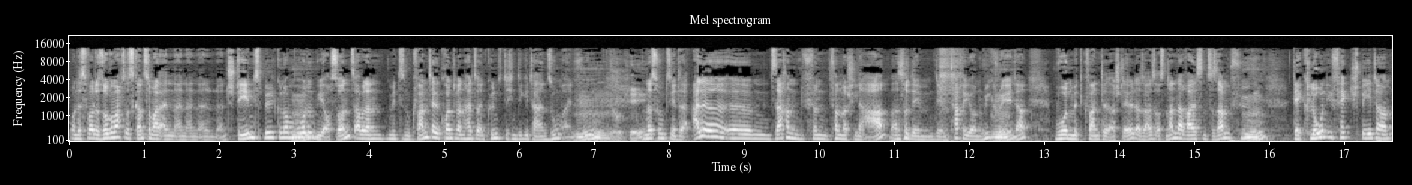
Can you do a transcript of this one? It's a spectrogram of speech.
Und es wurde so gemacht, dass ganz normal ein, ein, ein, ein, stehendes Bild genommen wurde, wie auch sonst, aber dann mit diesem Quantel konnte man halt so einen künstlichen digitalen Zoom einfügen. Hm, okay. Und das funktionierte. Alle ähm, Sachen von, von Maschine A, also dem, dem Tachyon Recreator, wurden mit Quantel erstellt. Also alles auseinanderreißen, zusammenfügen. Der Kloneffekt später.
